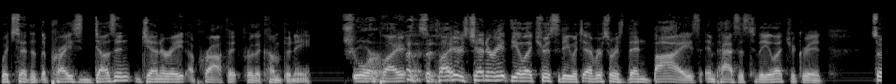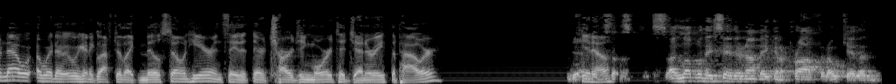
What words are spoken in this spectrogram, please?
which said that the price doesn't generate a profit for the company. Sure. Supplier, suppliers generate the electricity, which EverSource then buys and passes to the electric grid. So now we're, we're going to go after like Millstone here and say that they're charging more to generate the power. Yeah, you know? it's- it's- I love when they say they're not making a profit. Okay, then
